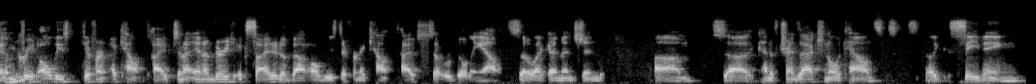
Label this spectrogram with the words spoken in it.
and mm-hmm. create all these different account types. And, I, and I'm very excited about all these different account types that we're building out. So, like I mentioned, um, uh, kind of transactional accounts like saving,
